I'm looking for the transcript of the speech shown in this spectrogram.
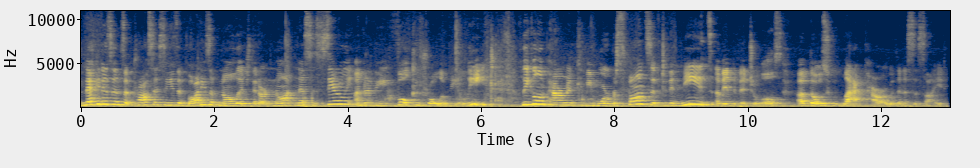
mechanisms and processes and bodies of knowledge that are not necessarily under the full control of the elite, legal empowerment can be more responsive to the needs of individuals, of those who lack power within a society.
